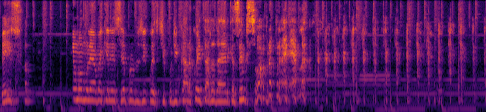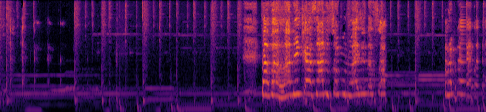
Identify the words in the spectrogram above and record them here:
beijo. uma mulher vai querer se reproduzir com esse tipo de cara, coitada da Érica, sempre sobra pra ela. Tava lá, nem casado somos nós, ainda sobra pra ela.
